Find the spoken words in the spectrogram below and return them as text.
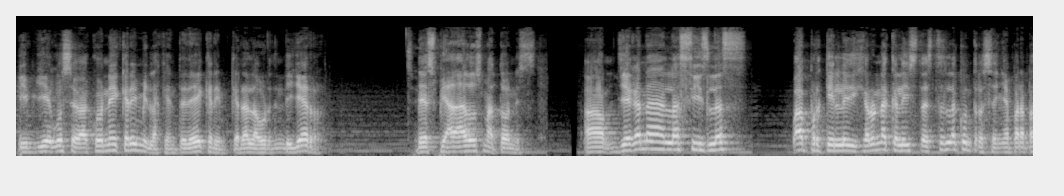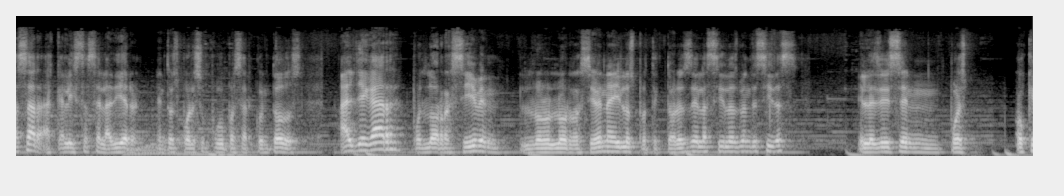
Y Diego se va con Ekrim y la gente de Ekrim, que era la Orden de Hierro. Despiadados matones. Uh, llegan a las islas. Ah, porque le dijeron a Calista, esta es la contraseña para pasar. A Calista se la dieron. Entonces por eso pudo pasar con todos. Al llegar, pues lo reciben. Lo, lo reciben ahí los protectores de las Islas Bendecidas. Y les dicen, pues, ok,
